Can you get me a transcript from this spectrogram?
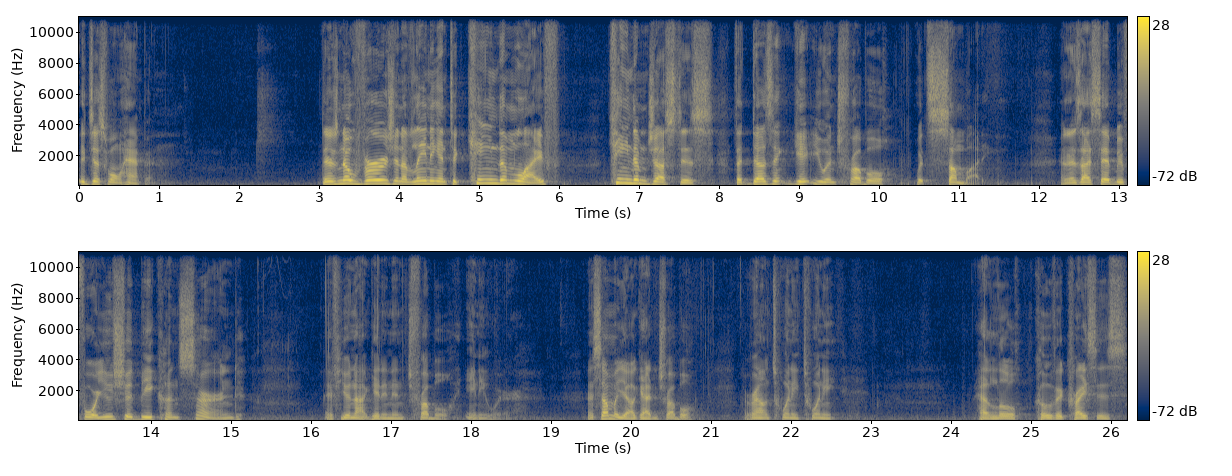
It just won't happen. There's no version of leaning into kingdom life, kingdom justice that doesn't get you in trouble with somebody. And as I said before, you should be concerned if you're not getting in trouble anywhere. And some of y'all got in trouble around 2020, had a little COVID crisis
